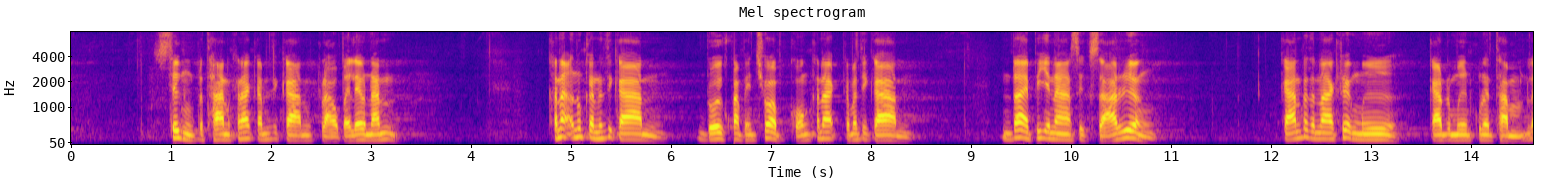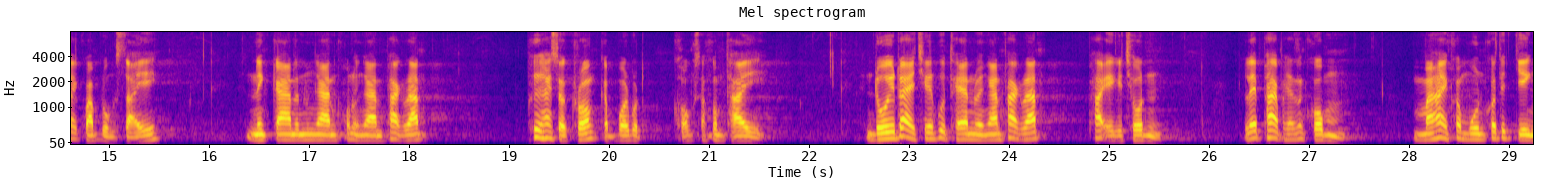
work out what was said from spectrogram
2507 ซึ่งประธานคณะกรรมการกล่าวไปแล้วนั้น คณะอนุกรรมธิการโดยความเห็นชอบของคณะกรรมการ ได้พิจารณาศึกษาเรื่อง การพัฒนาเครื่องมือการประเมินคุณธรรม และความโปร่งใส ในการดำเนินงานของหน่วยงานภาครัฐ เพื่อให้สอดคล้องกับบริบทของสังคมไทย โดยได้เชิญผู้แทนหน่วยงานภาครัฐ ภาคเอกชน และภาคประชาสังคม มาให้ข้อมูลข้อเท็จจริง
